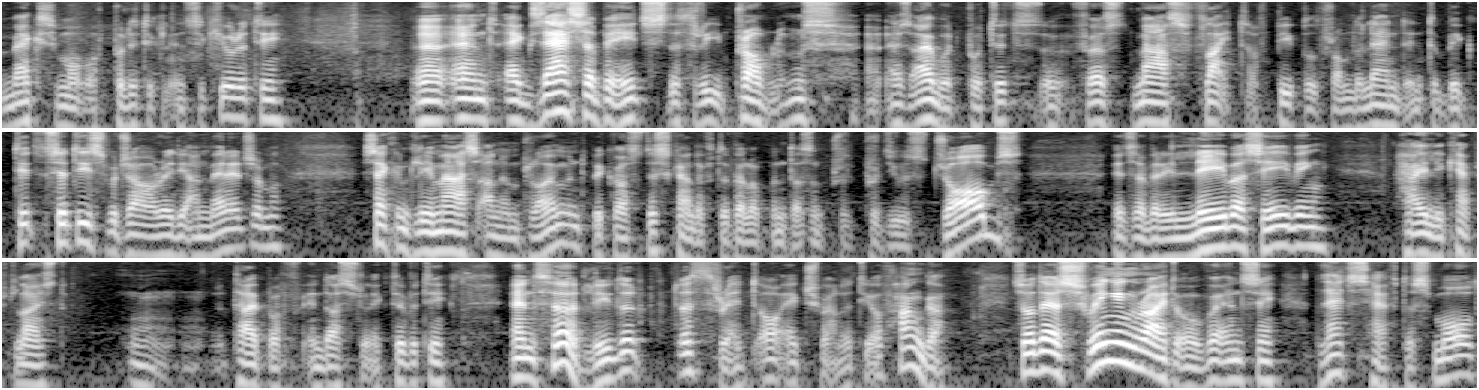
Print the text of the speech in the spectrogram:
maximum of political insecurity. uh, and exacerbates the three problems, uh, as I would put it. First, mass flight of people from the land into big ti- cities, which are already unmanageable. Secondly, mass unemployment, because this kind of development doesn't pr- produce jobs. It's a very labor saving, highly capitalized type of industrial activity. And thirdly, the, the threat or actuality of hunger. So they're swinging right over and say, let's have the small,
